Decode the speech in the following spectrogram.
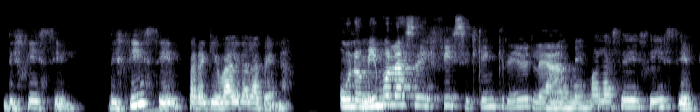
difícil, difícil para que valga la pena. Uno mismo la hace difícil, qué increíble. ¿eh? Uno mismo la hace difícil.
